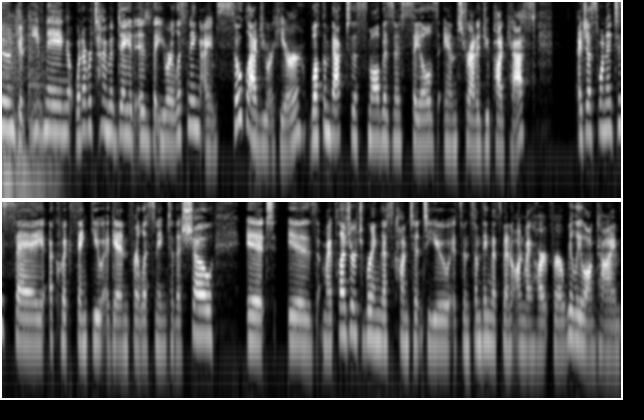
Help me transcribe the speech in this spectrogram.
Good evening, whatever time of day it is that you are listening. I am so glad you are here. Welcome back to the Small Business Sales and Strategy Podcast. I just wanted to say a quick thank you again for listening to this show. It is my pleasure to bring this content to you. It's been something that's been on my heart for a really long time.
